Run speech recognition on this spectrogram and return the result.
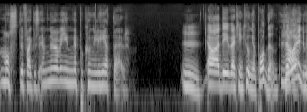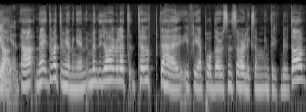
måste faktiskt, nu är vi inne på kungligheter. Mm. Ja, det är verkligen Kungapodden. det var ju inte meningen. Ja, ja, nej, det var inte meningen. Men jag har velat ta upp det här i flera poddar och sen så har det liksom inte riktigt blivit av.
